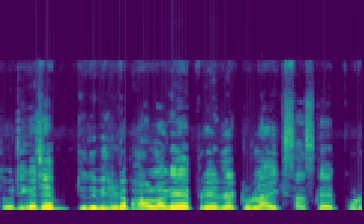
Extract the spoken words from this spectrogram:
তো ঠিক আছে, যদি ভিডিওটা ভালো লাগে ফ্রেন্ডস একটু লাইক সাবস্ক্রাইব করো।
